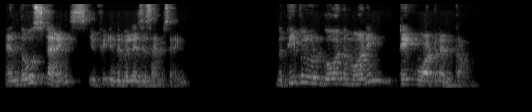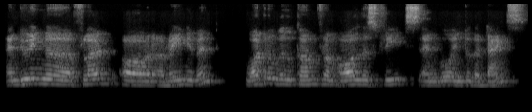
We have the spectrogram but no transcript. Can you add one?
And those tanks, if in the villages I'm saying, the people will go in the morning, take water and come. And during a flood or a rain event, water will come from all the streets and go into the tanks.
